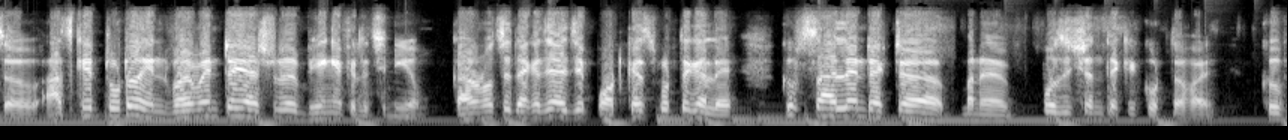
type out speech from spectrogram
সো আজকের টোটাল এনভায়রনমেন্টটাই আসলে ভেঙে ফেলেছি নিয়ম। কারণ হচ্ছে দেখা যায় যে পডকাস্ট করতে গেলে খুব সাইলেন্ট একটা মানে পজিশন থেকে করতে হয়। খুব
